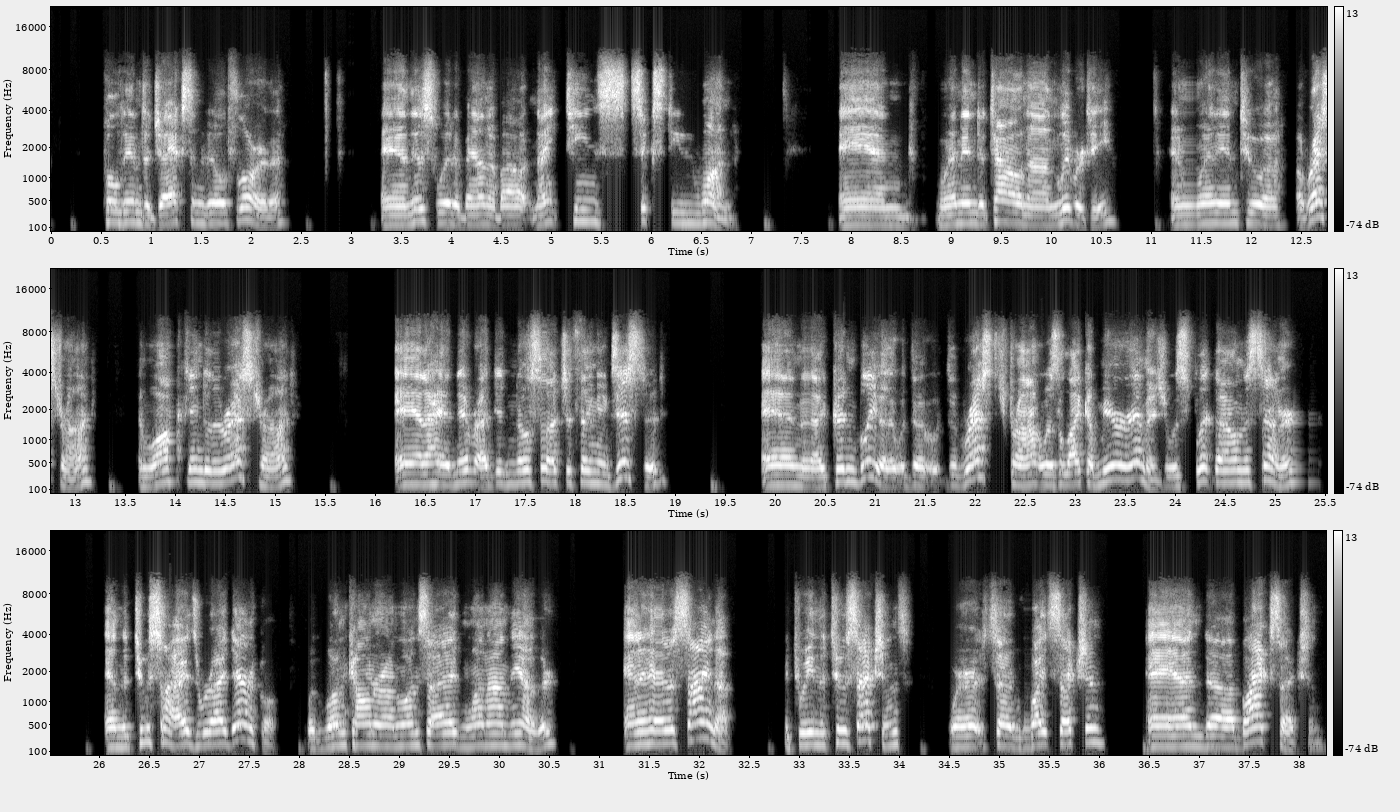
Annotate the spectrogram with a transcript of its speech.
pulled into Jacksonville, Florida, and this would have been about 1961. And went into town on Liberty and went into a, a restaurant and walked into the restaurant. And I had never, I didn't know such a thing existed. And I couldn't believe it. The, the restaurant was like a mirror image. It was split down the center, and the two sides were identical, with one counter on one side and one on the other. And it had a sign up between the two sections where it said white section and uh, black section.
